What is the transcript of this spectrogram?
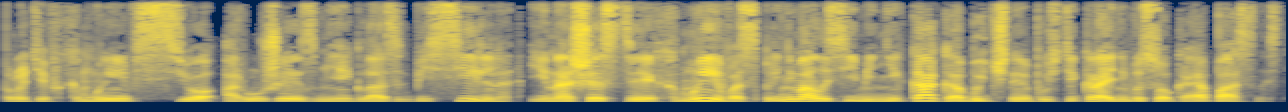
Против хмы все оружие змееглазых бессильно, и нашествие хмы воспринималось ими не как обычная, пусть и крайне высокая опасность,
